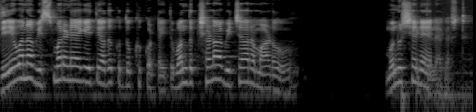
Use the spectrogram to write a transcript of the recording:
ದೇವನ ವಿಸ್ಮರಣೆ ಆಗೈತಿ, ಅದಕ್ಕೆ ದುಃಖ ಕೊಟ್ಟೈತಿ. ಒಂದು ಕ್ಷಣ ವಿಚಾರ ಮಾಡು, ಮನುಷ್ಯನೇ ಅಷ್ಟೆ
